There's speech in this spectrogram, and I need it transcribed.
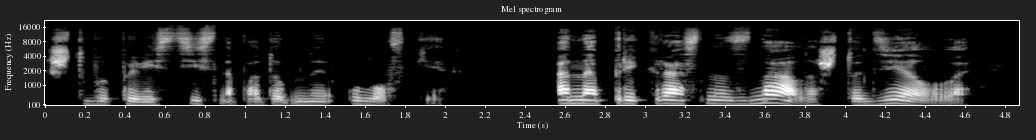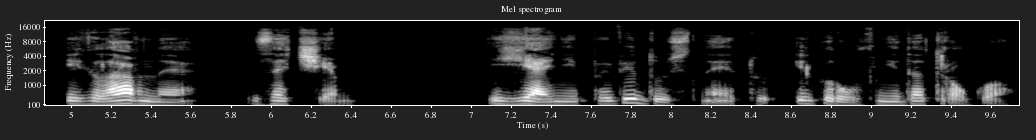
чтобы повестись на подобные уловки. Она прекрасно знала, что делала, и, главное, зачем. Я не поведусь на эту игру в недотрогу.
